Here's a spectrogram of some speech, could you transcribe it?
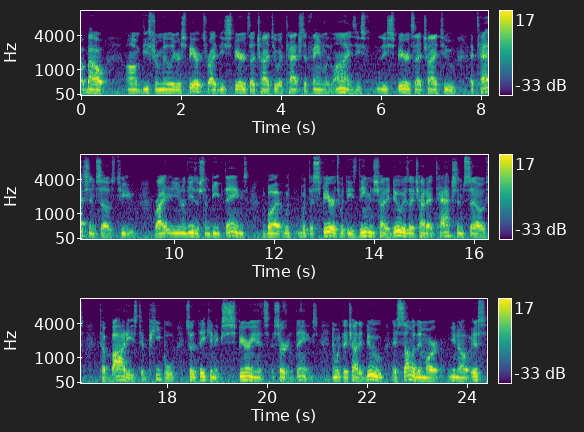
about um, these familiar spirits, right? These spirits that try to attach to family lines, these these spirits that try to attach themselves to you, right? You know, these are some deep things, but what what the spirits, what these demons try to do is they try to attach themselves to bodies, to people, so that they can experience certain things. And what they try to do is some of them are, you know, it's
